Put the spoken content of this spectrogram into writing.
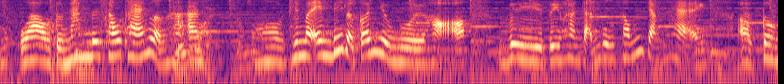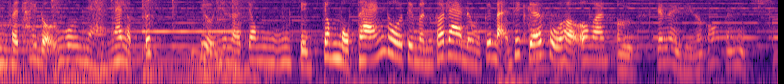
nhất. Wow, từ 5 đến 6 tháng lận hả đúng anh? Rồi, đúng rồi. Oh, nhưng mà em biết là có nhiều người họ vì vì hoàn cảnh cuộc sống chẳng hạn uh, cần phải thay đổi ngôi nhà ngay lập tức ví dụ như là trong chỉ trong một tháng thôi thì mình có ra được một cái bản thiết kế phù hợp không anh? Ừ cái này thì nó có cái này. Ừ,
